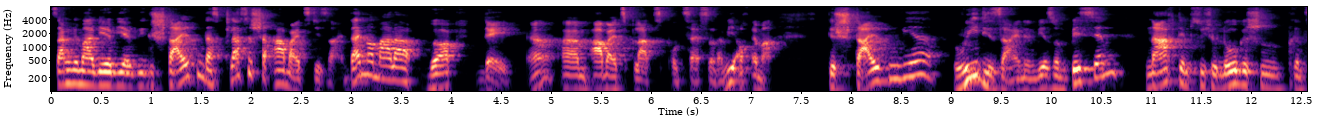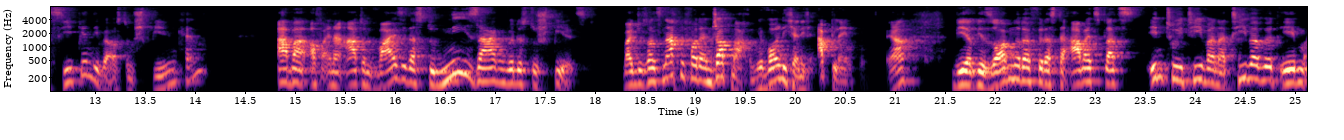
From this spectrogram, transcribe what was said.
sagen wir mal, wir, wir, wir gestalten das klassische Arbeitsdesign, dein normaler Workday, ja, ähm, Arbeitsplatzprozess oder wie auch immer, gestalten wir, redesignen wir so ein bisschen nach den psychologischen Prinzipien, die wir aus dem Spielen kennen, aber auf eine Art und Weise, dass du nie sagen würdest, du spielst. Weil du sollst nach wie vor deinen Job machen. Wir wollen dich ja nicht ablenken. Ja? Wir, wir sorgen nur dafür, dass der Arbeitsplatz intuitiver, nativer wird, eben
